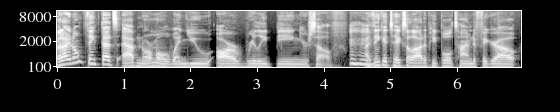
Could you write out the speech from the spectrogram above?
but I don't think that's abnormal when you are really being yourself. Mm-hmm. I think it takes a lot of people time to figure out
